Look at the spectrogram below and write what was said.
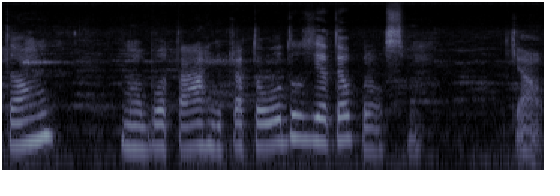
Então, uma boa tarde para todos e até o próximo. Tchau.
